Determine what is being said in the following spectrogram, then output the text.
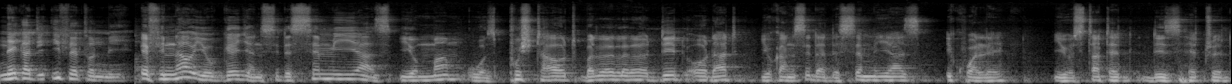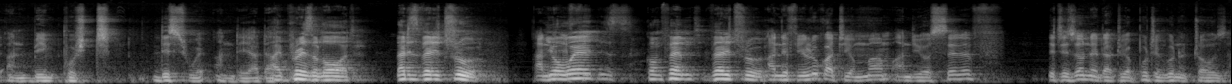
negative effect on me. If now you gauge and see the same years your mom was pushed out, blah, blah, blah, did all that, you can see that the same years equally you started this hatred and being pushed this way and the other. I praise the Lord. That is very true. And Your word is confirmed very true. And if you look at your mom and yourself, it is only that you are putting on a trouser.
